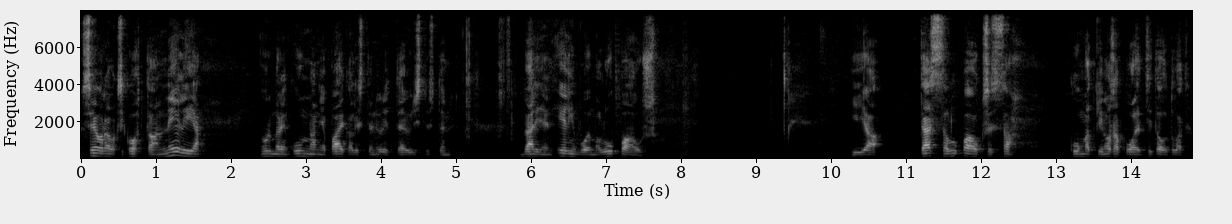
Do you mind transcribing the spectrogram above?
seuraavaksi kohtaan neljä. Nurmeren kunnan ja paikallisten yrittäjäyhdistysten välinen elinvoimalupaus. Ja tässä lupauksessa kummatkin osapuolet sitoutuvat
